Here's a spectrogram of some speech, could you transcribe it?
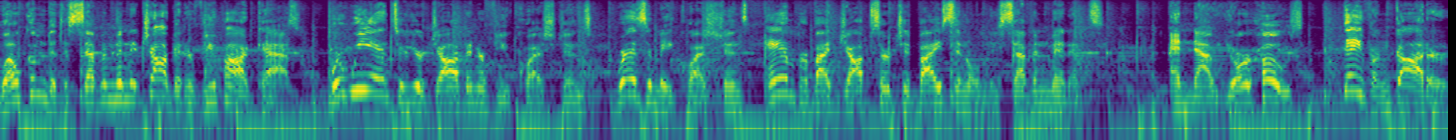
Welcome to the 7 Minute Job Interview Podcast, where we answer your job interview questions, resume questions, and provide job search advice in only 7 minutes. And now, your host, Davon Goddard.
